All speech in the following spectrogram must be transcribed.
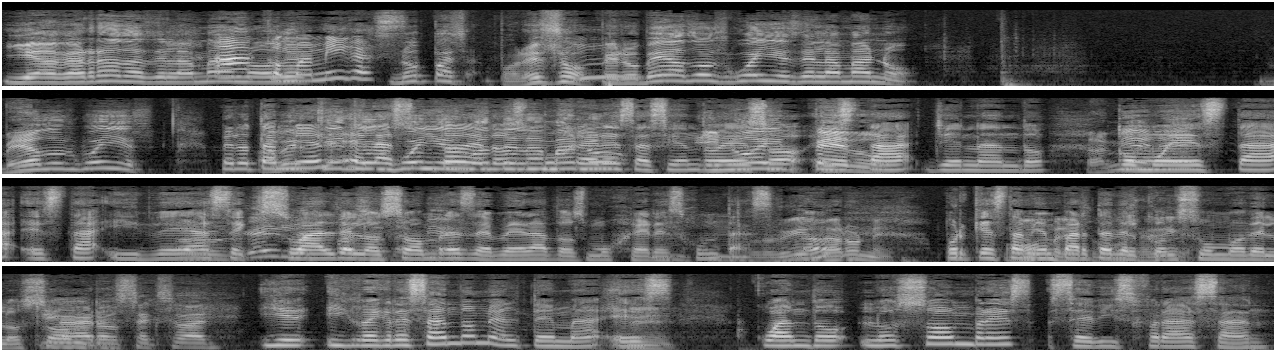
y agarradas de la Ah, mano. como de- amigas. No pasa. Por eso, pero ve a dos güeyes de la mano. Ve a dos güeyes. Pero también ¿qué el asunto de dos mujeres haciendo no eso está llenando También, como ¿eh? esta, esta idea sexual de los hombres de ver a dos mujeres juntas. Los gays ¿no? varones. Porque es también Hombres, parte del consumo de los hombres. Claro, sexual. Y, y regresándome al tema, Sí. es cuando los hombres se disfrazan,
